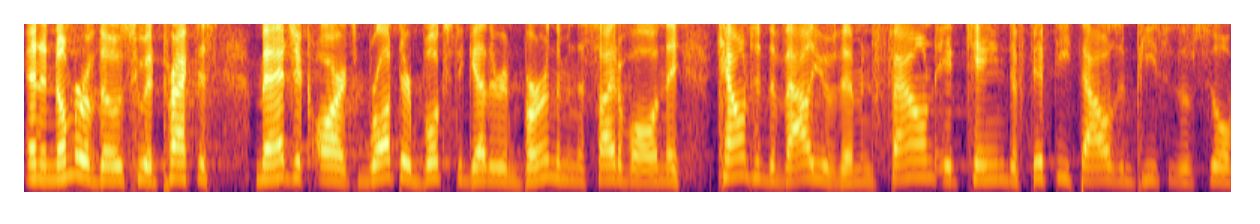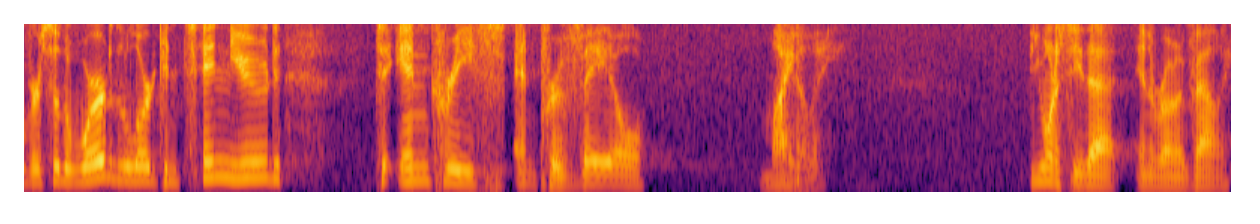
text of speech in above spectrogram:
And a number of those who had practiced magic arts brought their books together and burned them in the sight of all, and they counted the value of them and found it came to 50,000 pieces of silver. So the word of the Lord continued to increase and prevail mightily. Do you want to see that in the Roanoke Valley?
